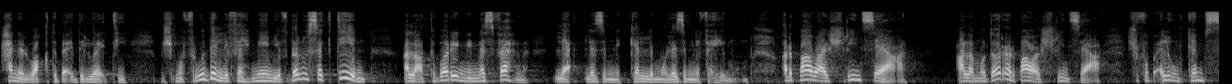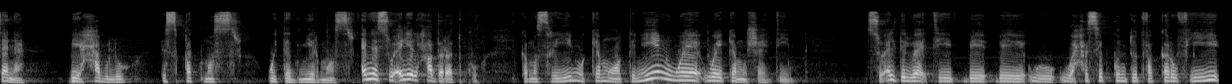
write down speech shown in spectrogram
حان الوقت بقى دلوقتي. مش مفروض اللي فاهمين يفضلوا ساكتين على اعتبار إن الناس فاهمة. لا لازم نتكلم ولازم نفهمهم. 24 ساعة على مدار 24 ساعة شوفوا بقالهم كام سنة بيحاولوا إسقاط مصر وتدمير مصر. أنا سؤالي لحضراتكم كمصريين وكمواطنين وكمشاهدين السؤال دلوقتي ب... ب... أنتوا تفكروا فيه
